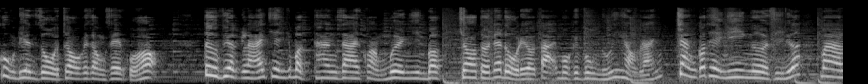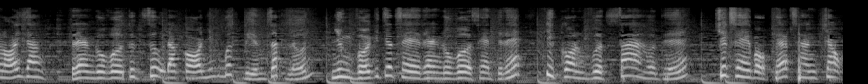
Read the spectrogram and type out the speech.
cùng điên rồ cho cái dòng xe của họ. Từ việc lái trên cái bậc thang dài khoảng 10.000 bậc cho tới đã đổ đều tại một cái vùng núi hẻo lánh. Chẳng có thể nghi ngờ gì nữa mà nói rằng Range Rover thực sự đã có những bước tiến rất lớn. Nhưng với cái chiếc xe Range Rover Sentinel thì còn vượt xa hơn thế. Chiếc xe bọc thép sang trọng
